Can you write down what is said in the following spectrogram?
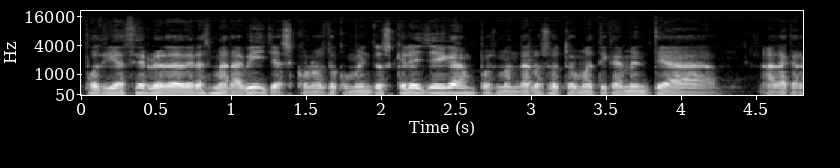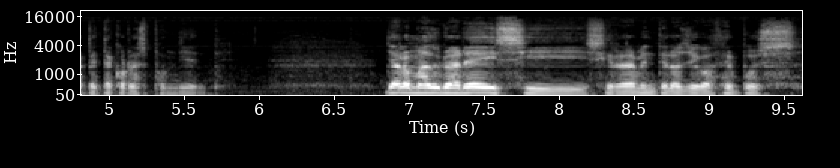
podría hacer verdaderas maravillas. Con los documentos que le llegan, pues mandarlos automáticamente a la carpeta correspondiente ya lo maduraré y si, si realmente lo llego a hacer, pues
